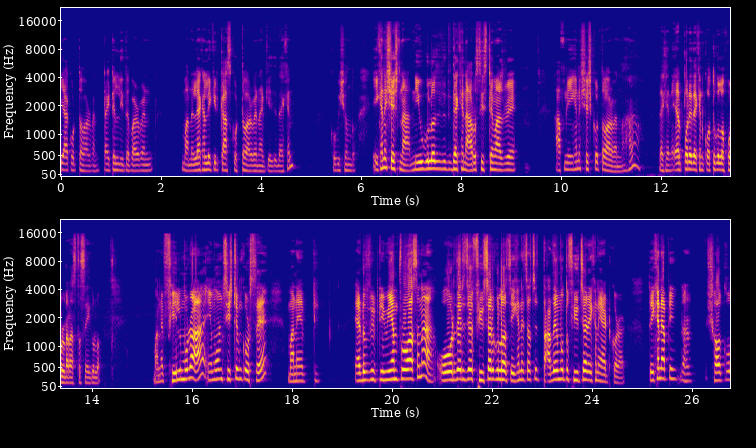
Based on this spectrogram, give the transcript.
ইয়া করতে পারবেন টাইটেল নিতে পারবেন মানে লেখালেখির কাজ করতে পারবেন আর কি যে দেখেন, খুবই সুন্দর। এখানে শেষ না নিউগুলো যদি দেখেন আরও সিস্টেম আসবে। আপনি এখানে শেষ করতে পারবেন না হ্যাঁ? দেখেন, এরপরে দেখেন কতগুলো ফোল্ডার আসতেছে এগুলো। মানে ফিল্মরা এমন সিস্টেম করছে মানে অ্যাডোবি প্রিমিয়াম প্রো আছে না, ওদের যে ফিউচারগুলো আছে, এখানে চাচ্ছে তাদের মতো ফিউচার এখানে অ্যাড করার। তো এখানে আপনি সকল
